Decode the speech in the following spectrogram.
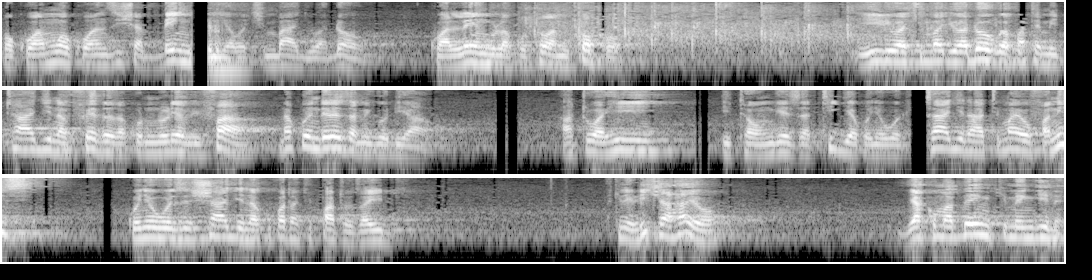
kwa kuamua kuanzisha benki ya wachimbaji wadogo kwa lengo la kutoa mikopo ili wachimbaji wadogo wapate mitaji na fedha za kununulia vifaa na kuendeleza migodi yao. Hatua hii itaongeza tija kwenye uwekezaji na hatimaye ufanisi kwenye uwezeshaji na kupata kipato zaidi. Lakini licha ya hayo, yako mabenki mengine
